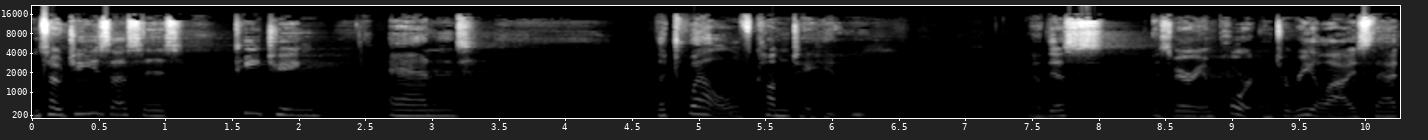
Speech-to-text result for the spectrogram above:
And so Jesus is teaching, and the 12 come to him. Now, this is very important to realize that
